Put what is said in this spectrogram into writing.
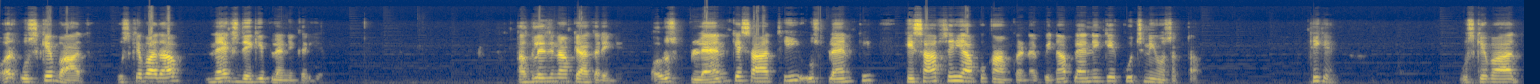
और उसके बाद उसके बाद आप नेक्स्ट डे की प्लानिंग करिए। अगले दिन आप क्या करेंगे? और उस प्लान के साथ ही, उस प्लान के हिसाब से ही आपको काम करना है। बिना प्लानिंग के कुछ नहीं हो सकता। ठीक है? उसके बाद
